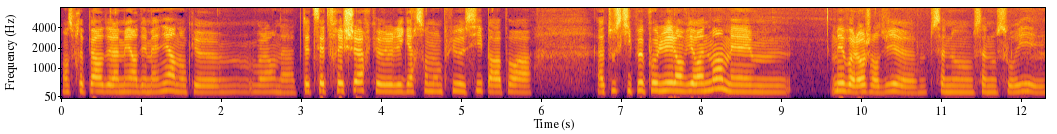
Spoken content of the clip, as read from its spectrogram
on se prépare de la meilleure des manières. Donc euh, voilà, on a peut-être cette fraîcheur que les garçons n'ont plus aussi par rapport à à tout ce qui peut polluer l'environnement, mais mais voilà, aujourd'hui, euh, ça, nous, ça nous sourit et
